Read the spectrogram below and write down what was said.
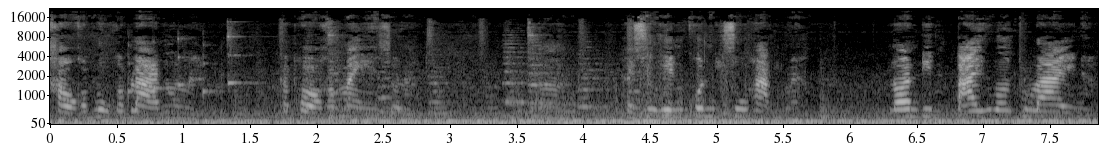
เขากับลูกกับหลานมึงนะกับพ่อกับแม่ส่วนน่ะอืมให้สู้เห็นคนที่สู้หักนะนอนดินตายนอนทุรายนะ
